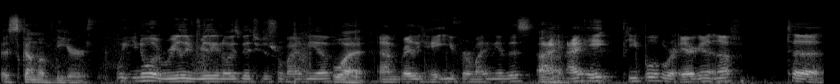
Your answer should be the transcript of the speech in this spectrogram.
a scum of the earth Wait, you know what really, really annoys me that you just reminded me of? what And I really hate you for reminding me of this. Uh-huh. I, I hate people who are arrogant enough to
